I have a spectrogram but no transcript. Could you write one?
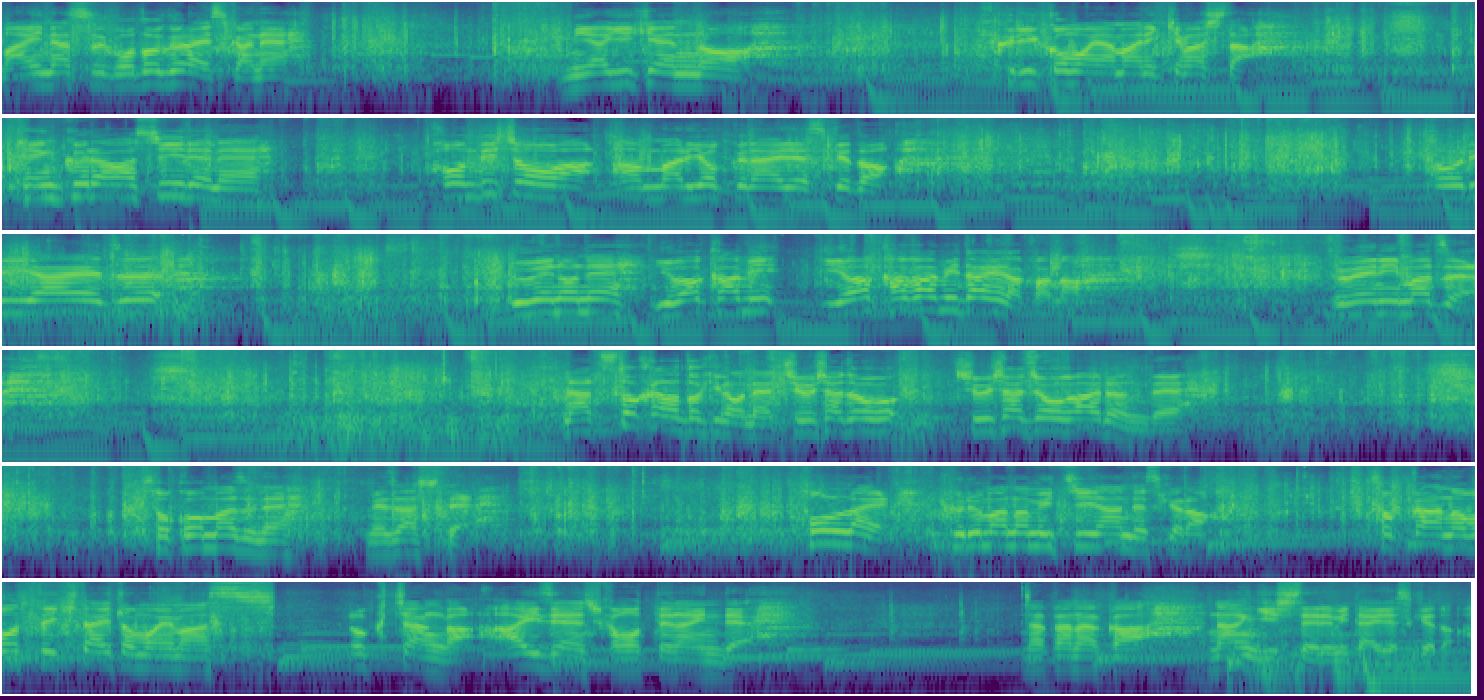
マイナス5度ぐらいですかね。宮城県の栗駒山に来ました天空らしいでね。コンディションはあんまり良くないですけど。とりあえず上のね岩上岩鏡平かな。上にまず夏とかの時のね駐車場駐車場があるんでそこをまずね目指して。本来車の道なんですけど。そこから登っていきたいと思います。ロクちゃんがアイゼンしか持ってないんでなかなか難儀してるみたいですけど。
